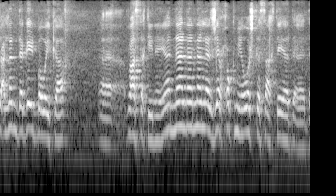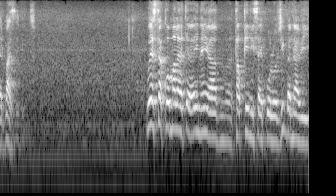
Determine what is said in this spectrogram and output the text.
فعلەن دەگەیت بەوەی کە ڕاستەقینەیە نانە لە ژێر حکمی ئەوەش کە ساختەیە دەرباز دەبیت وێستا کۆمەڵێت ئەین هەیە تەڵقینی سایکۆلۆژی بە ناوی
